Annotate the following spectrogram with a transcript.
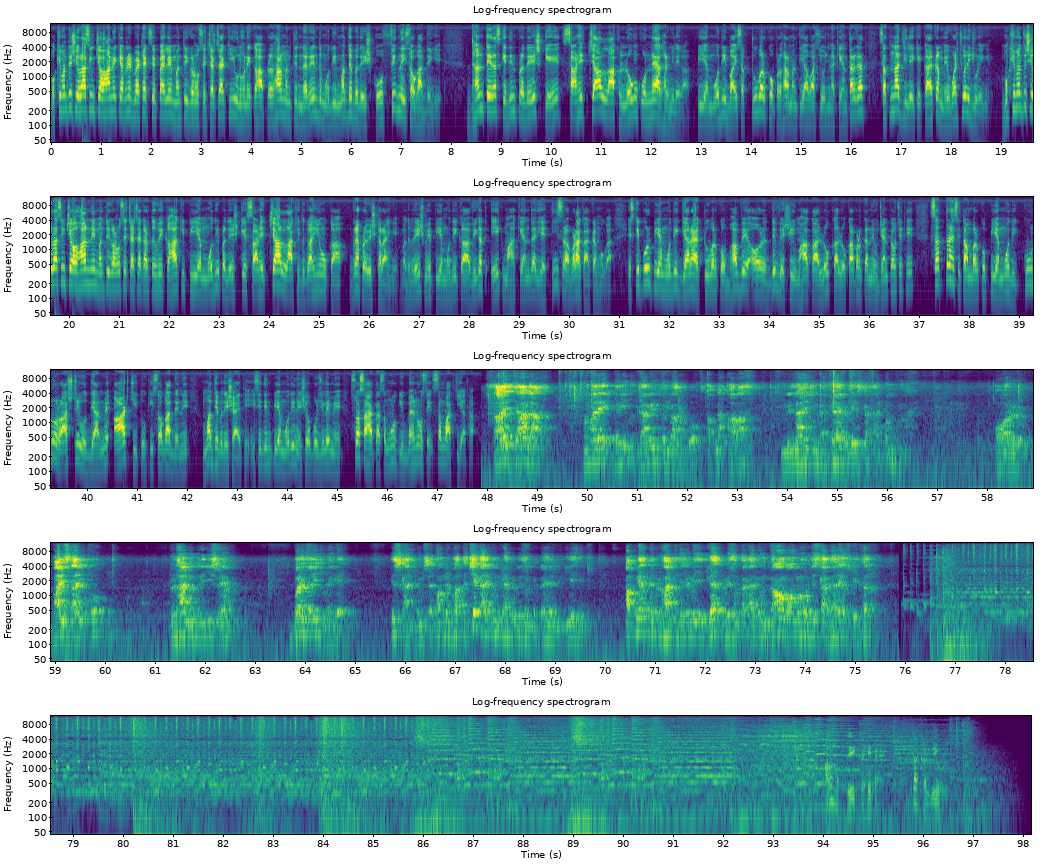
मुख्यमंत्री शिवराज सिंह चौहान ने कैबिनेट बैठक से पहले मंत्रीगणों से चर्चा की। उन्होंने कहा, प्रधानमंत्री नरेंद्र मोदी मध्य प्रदेश को फिर नई सौगात देंगे। धनतेरस के दिन प्रदेश के साढ़े चार लाख लोगों को नया घर मिलेगा। पीएम मोदी 22 अक्टूबर को प्रधानमंत्री आवास योजना के अंतर्गत सतना ज़िले के कार्यक्रम में वर्चुअली जुड़ेंगे। मुख्यमंत्री शिवराज सिंह चौहान ने मंत्रीगणों से चर्चा करते हुए कहा कि पीएम मोदी प्रदेश के साढ़े चार लाख हितग्राहियों का गृह प्रवेश कराएँगे। मध्य प्रदेश में पीएम मोदी का विगत एक माह के अंदर यह तीसरा बड़ा कार्यक्रम होगा। इसके पूर्व पीएम मोदी 11 अक्टूबर को भव्य और दिव्य श्री महाकाल लोक का लोकार्पण करने उज्जैन पहुँचे थे। सत्रह सितंबर को पीएम मोदी कूनो राष्ट्रीय उद्यान में आठ चीतों की सौगात देने मध्य प्रदेश आए थे। इसी दिन पीएम मोदी ने श्योपुर ज़िले में स्व सहायता समूह की बहनों से संवाद किया था। साढ़े चार लाख हमारे गरीब ग्रामीण परिवारों को अपना आवास मिलना है, उनका गृह प्रवेश का कार्यक्रम होना है। और 22 तारीख को प्रधानमंत्री जी स्वयं वर्चुअली जुड़ेंगे इस कार्यक्रम से। तो हमने बहुत अच्छे कार्यक्रम गृह प्रवेश के पहले भी किए हैं। अपने अपने प्रभाव के ज़िले में ये गृह प्रवेशम का कार्यक्रम गाँव गाँव में हो, जिसका घर है, उसके घर आप देख रहे हैं दखल न्यूज़।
